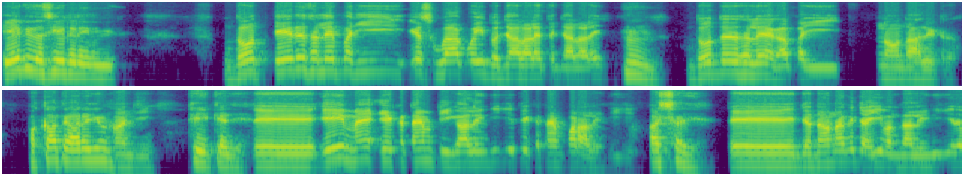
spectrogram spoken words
ਇਹਦੀ ਦੱਸੀ ਡਿਟੇਲ ਵੀ ਦੋ ਇਹਦੇ ਥੱਲੇ ਭਾਜੀ ਇਹ ਸੂਆ ਕੋਈ ਦੂਜਾ ਲਾਲੇ ਤੀਜਾ ਵਾਲੇ ਹੂੰ। ਦੁੱਧ ਦੇ ਥੱਲੇ ਹੈਗਾ ਭਾਜੀ 9-10 ਲੀਟਰ। ਪੱਕਾ ਤਿਆਰ ਹੈ ਜੀ ਹੁਣ? ਹਾਂਜੀ। ਠੀਕ ਹੈ ਜੀ। ਤੇ ਇਹ ਮੈਂ ਇੱਕ ਟਾਈਮ ਟੀਕਾ ਲੈਂਦੀ ਜੀ ਤੇ ਇੱਕ ਟਾਈਮ ਪੜਾ ਲੈਂਦੀ ਜੀ। ਅੱਛਾ ਜੀ। ਤੇ ਜਦਾਂ ਉਹਨਾਂ ਕਿ ਵੰਗਾ ਲੈਂਦੀ ਜੀ ਤੇ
